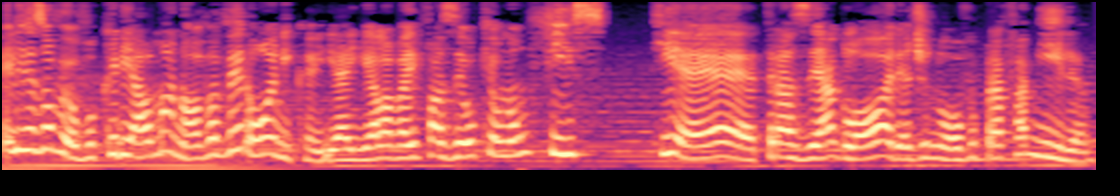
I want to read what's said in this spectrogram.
Ele resolveu, vou criar uma nova Verônica e aí ela vai fazer o que eu não fiz, que é trazer a glória de novo para a família.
